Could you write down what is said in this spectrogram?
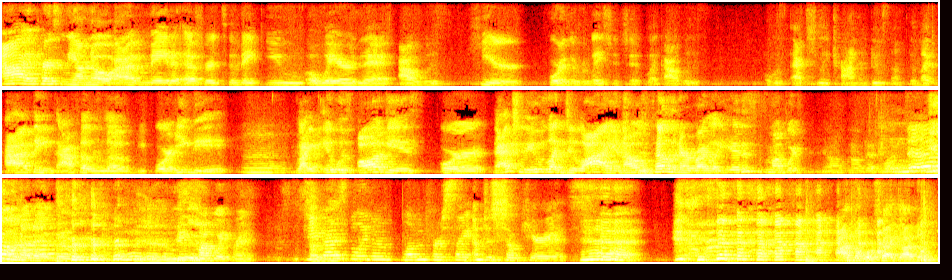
I personally, I know I've made an effort to make you aware that I was here for the relationship. Like I was, I was actually trying to do something. Like I think I fell in love before he did. Mm. Like it was August, or actually it was like July, and I was telling everybody like, "Yeah, this is my boyfriend." You don't know that. but- No. You don't know that, but Yeah, he's my boyfriend. Do you guys believe in love at first sight? I'm just so curious. I know for a fact I don't.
